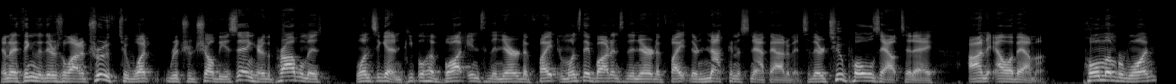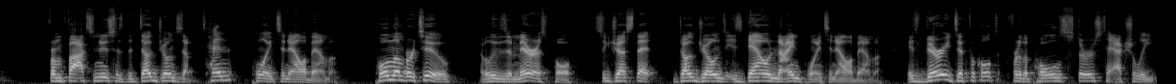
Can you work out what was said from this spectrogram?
And I think that there's a lot of truth to what Richard Shelby is saying here. The problem is, once again, people have bought into the narrative fight, and once they bought into the narrative fight, they're not going to snap out of it. So there are two polls out today on Alabama. Poll number one from Fox News says that Doug Jones is up 10 points in Alabama. Poll number two, I believe is a Marist poll, suggests that Doug Jones is down nine points in Alabama. It's very difficult for the pollsters to actually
